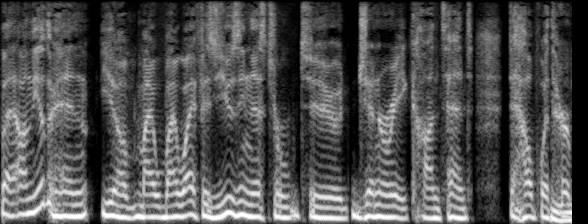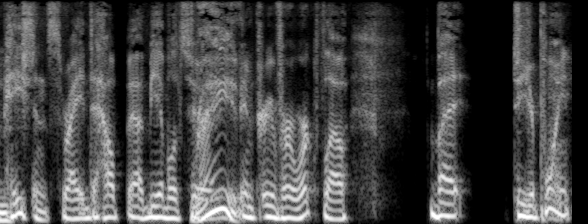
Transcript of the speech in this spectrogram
but on the other hand, you know, my my wife is using this to to generate content to help with her mm-hmm. patients, right? To help uh, be able to right. improve her workflow. But to your point,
